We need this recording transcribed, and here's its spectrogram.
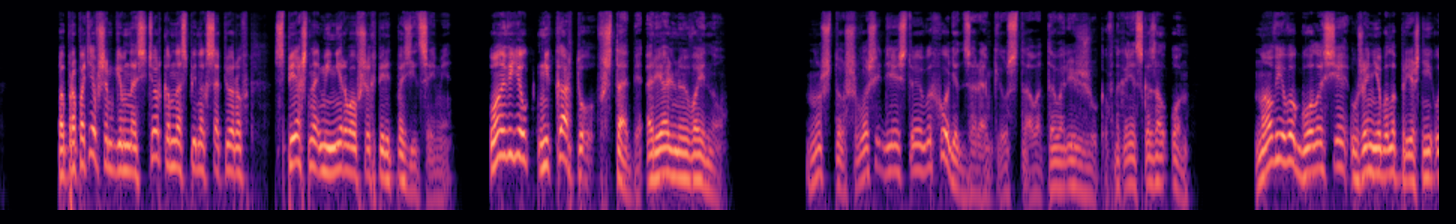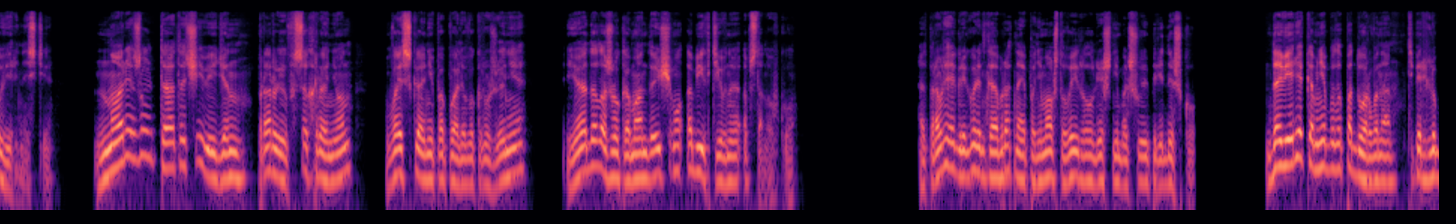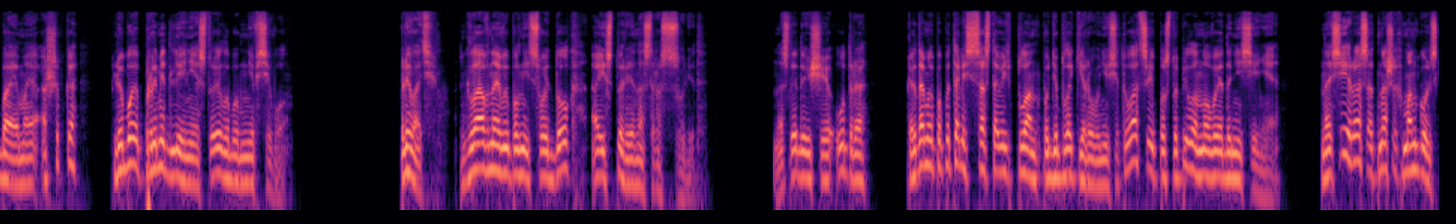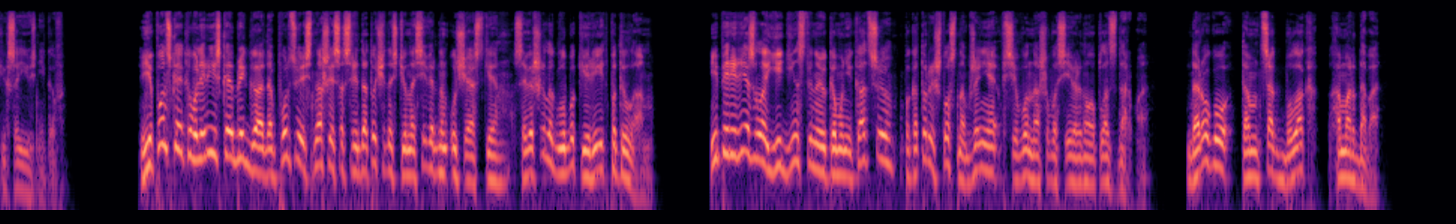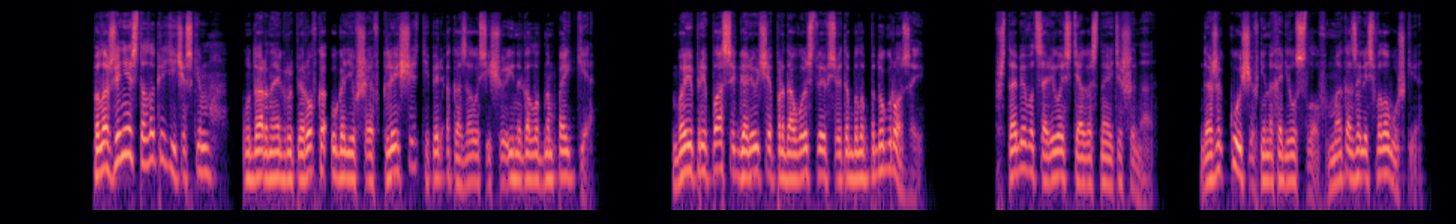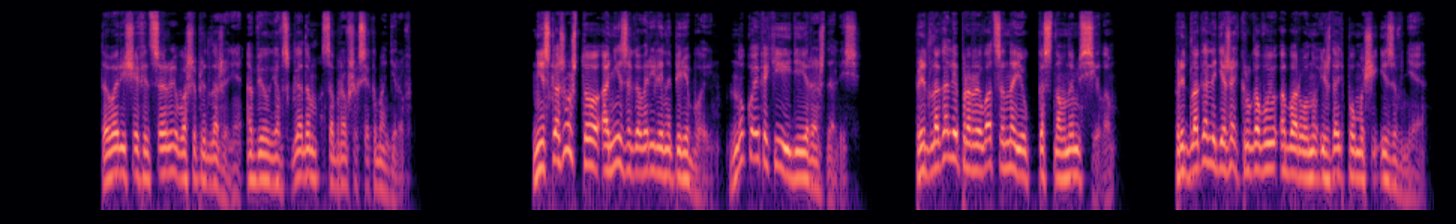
по пропотевшим гимнастеркам на спинах саперов, спешно минировавших перед позициями. Он видел не карту в штабе, а реальную войну. — Ну что ж, ваши действия выходят за рамки устава, товарищ Жуков, — наконец сказал он. Но в его голосе уже не было прежней уверенности. Но результат очевиден. Прорыв сохранен, войска не попали в окружение. Я доложу командующему объективную обстановку. Отправляя Григоренко обратно, я понимал, что выиграл лишь небольшую передышку. Доверие ко мне было подорвано. Теперь любая моя ошибка, любое промедление стоило бы мне всего. Плевать. Главное — выполнить свой долг, а история нас рассудит. На следующее утро когда мы попытались составить план по деблокированию ситуации, поступило новое донесение. На сей раз от наших монгольских союзников. Японская кавалерийская бригада, пользуясь нашей сосредоточенностью на северном участке, совершила глубокий рейд по тылам и перерезала единственную коммуникацию, по которой шло снабжение всего нашего северного плацдарма — дорогу Тамцак-Булак-Хамардаба. Положение стало критическим. Ударная группировка, угодившая в клещи, теперь оказалась еще и на голодном пайке. Боеприпасы, горючее, продовольствие — все это было под угрозой. В штабе воцарилась тягостная тишина. Даже Кущев не находил слов. Мы оказались в ловушке. «Товарищи офицеры, ваши предложения», — обвел я взглядом собравшихся командиров. Не скажу, что они заговорили наперебой, но кое-какие идеи рождались. Предлагали прорываться на юг к основным силам. Предлагали держать круговую оборону и ждать помощи извне.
